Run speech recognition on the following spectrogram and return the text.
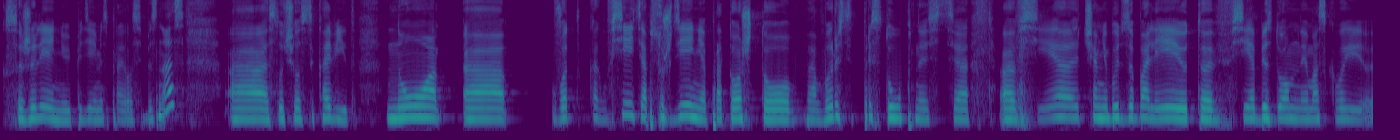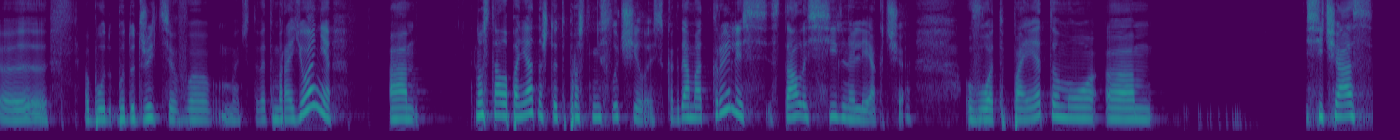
к сожалению, эпидемия справилась без нас, э, случился ковид. Но э, вот как все эти обсуждения про то, что вырастет преступность, э, все чем-нибудь заболеют, э, все бездомные Москвы э, будут, жить в, значит, в этом районе, но стало понятно, что это просто не случилось. Когда мы открылись, стало сильно легче. Вот, поэтому эм, сейчас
